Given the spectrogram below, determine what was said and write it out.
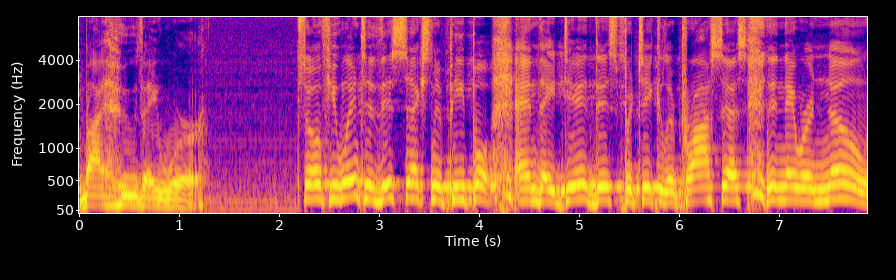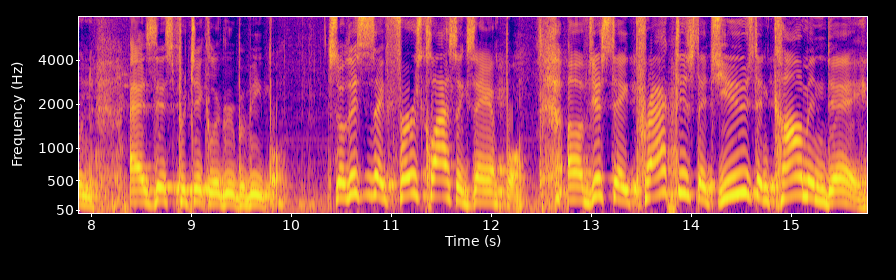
by who they were. So if you went to this section of people and they did this particular process, then they were known as this particular group of people. So this is a first-class example of just a practice that's used in common day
